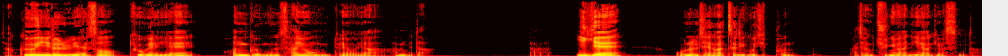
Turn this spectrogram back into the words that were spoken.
자, 그 일을 위해서 교회의 헌금은 사용되어야 합니다. 자, 이게 오늘 제가 드리고 싶은 가장 중요한 이야기였습니다.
